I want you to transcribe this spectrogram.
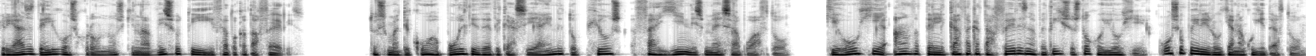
Χρειάζεται λίγος χρόνος και να δεις ότι θα το καταφέρεις. Το σημαντικό από όλη τη διαδικασία είναι το ποιος θα γίνεις μέσα από αυτό και όχι αν θα τελικά θα καταφέρεις να πετύχεις το στόχο ή όχι, όσο περίεργο και αν ακούγεται αυτό.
